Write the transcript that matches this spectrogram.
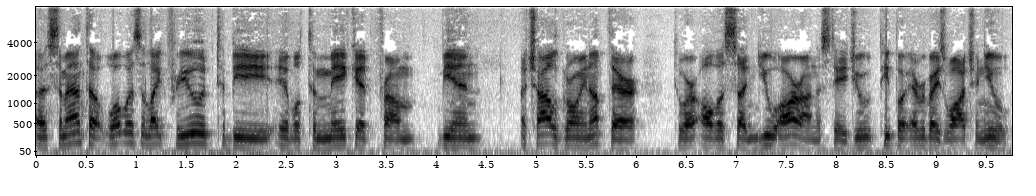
Uh, Samantha, what was it like for you to be able to make it from being a child growing up there to where all of a sudden you are on the stage? You people, everybody's watching you.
